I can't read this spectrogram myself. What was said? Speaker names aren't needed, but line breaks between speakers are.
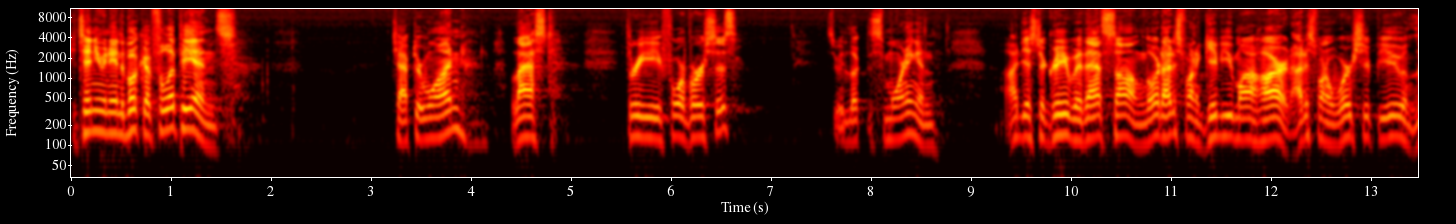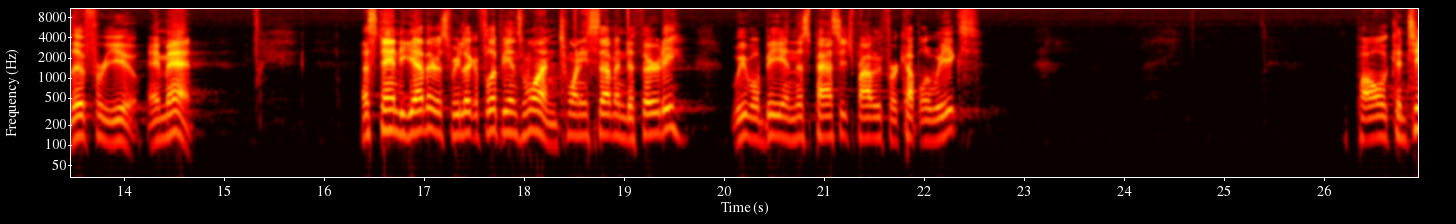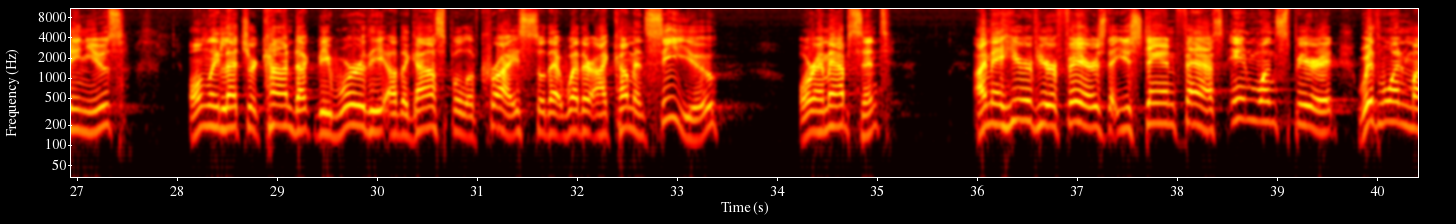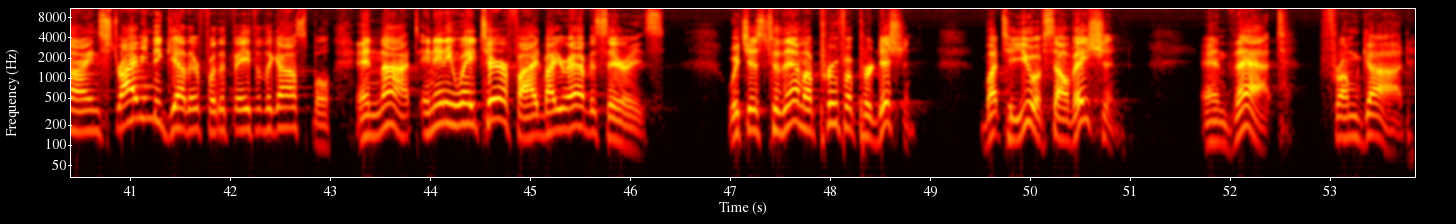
Continuing in the book of Philippians, chapter 1, last three, four verses. As we look this morning, and I just agree with that song. Lord, I just want to give you my heart. I just want to worship you and live for you. Amen. Let's stand together as we look at Philippians 1 27 to 30. We will be in this passage probably for a couple of weeks. Paul continues. Only let your conduct be worthy of the gospel of Christ, so that whether I come and see you or am absent, I may hear of your affairs, that you stand fast in one spirit, with one mind, striving together for the faith of the gospel, and not in any way terrified by your adversaries, which is to them a proof of perdition, but to you of salvation, and that from God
